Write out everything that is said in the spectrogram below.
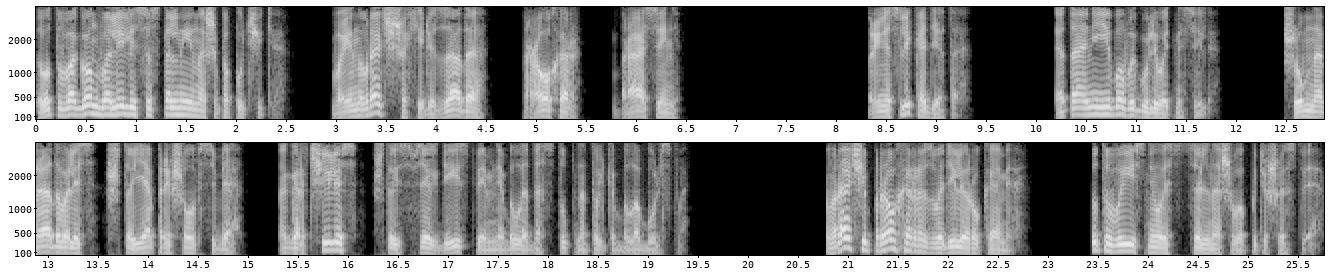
Тут в вагон валились остальные наши попутчики. Военврач Шахерезада, Прохор, Брасень. Принесли кадета. Это они его выгуливать носили. Шумно радовались, что я пришел в себя. Огорчились, что из всех действий мне было доступно только балабольство. Врачи и Прохор разводили руками. Тут выяснилась цель нашего путешествия.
